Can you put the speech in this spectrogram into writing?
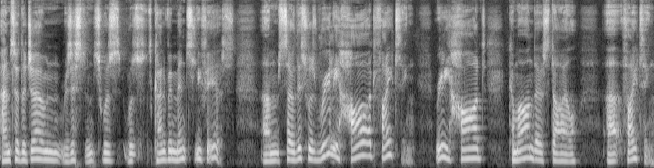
and so the German resistance was was kind of immensely fierce. Um, so this was really hard fighting, really hard commando style uh, fighting,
